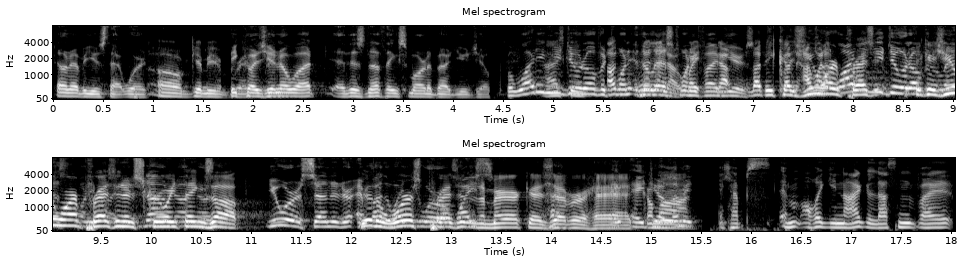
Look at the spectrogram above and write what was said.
Don't ever use that word. Oh, give me a break. Because you know what? Uh, There's nothing smart about you, Joe. But why didn't you do it over 20, no, the last no, wait, 25 no, years? because you weren't president. didn't you do it over because you weren't president screwing things up. You were a senator. And You're by the the way, worst you president America has ever had. Hey, hey, Come Joe, let on. me, Ich habe es im Original gelassen, weil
